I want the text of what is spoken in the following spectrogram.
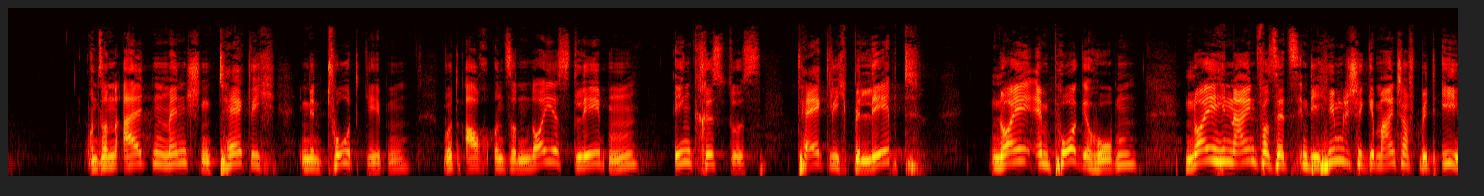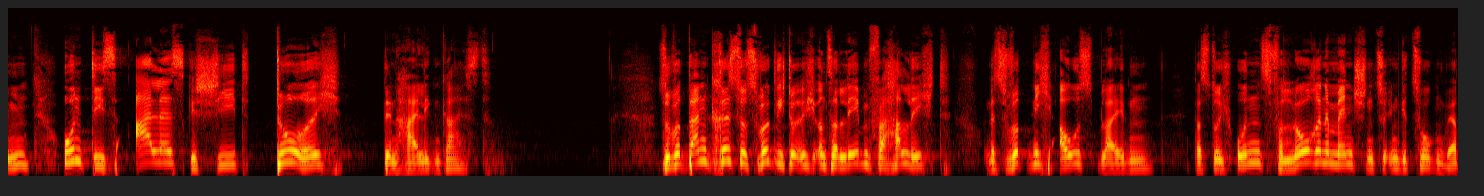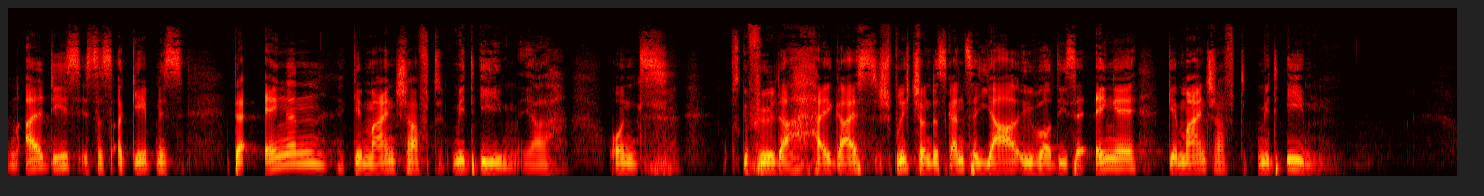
unseren alten Menschen täglich in den Tod geben, wird auch unser neues Leben in Christus täglich belebt, neu emporgehoben, neu hineinversetzt in die himmlische Gemeinschaft mit ihm und dies alles geschieht durch den Heiligen Geist. So wird dann Christus wirklich durch unser Leben verherrlicht und es wird nicht ausbleiben, dass durch uns verlorene Menschen zu ihm gezogen werden. All dies ist das Ergebnis der engen Gemeinschaft mit ihm. Ja, und das Gefühl, der Heilgeist spricht schon das ganze Jahr über diese enge Gemeinschaft mit ihm.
